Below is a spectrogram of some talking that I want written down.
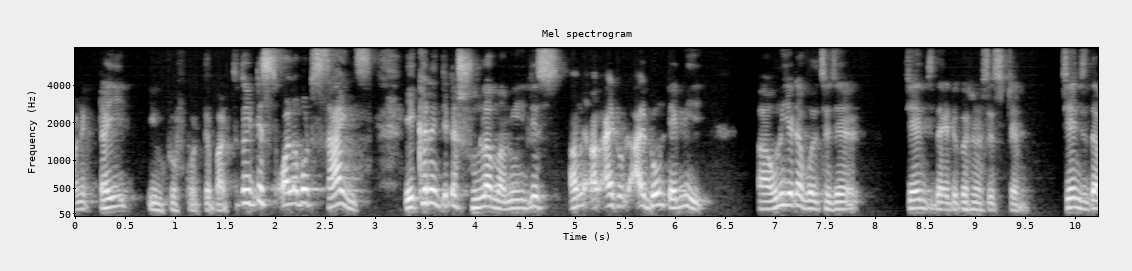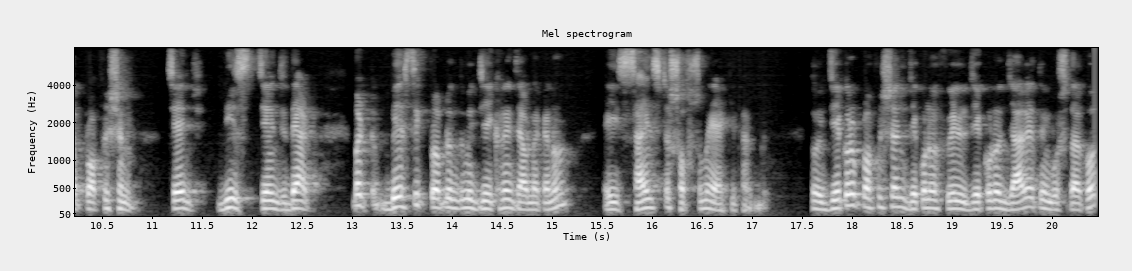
অনেকটাই ইমপ্রুভ করতে পারছে। তো it is all about science এখানে যেটা শুনলাম আমি, যে আমি আই আই ডোন্ট এগ্রি উনি যেটা বলছে যে change the education system change the profession change this change that but basic problem তুমি যেখানে যাও না কেন, এই সায়েন্সটা সবসময় একই থাকবে। তো যে কোনো প্রফেশন যে কোনো ফিল্ড যে কোনো জায়গায় তুমি বসে থাকো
